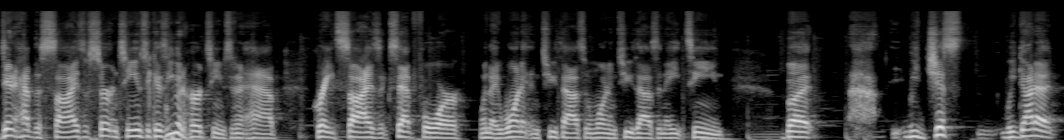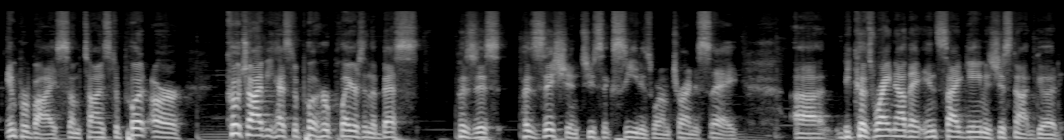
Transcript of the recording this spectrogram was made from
didn't have the size of certain teams, because even her teams didn't have great size except for when they won it in 2001 and 2018. But we just we got to improvise sometimes to put our coach Ivey has to put her players in the best posi- position to succeed is what I'm trying to say. Uh, because right now that inside game is just not good.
